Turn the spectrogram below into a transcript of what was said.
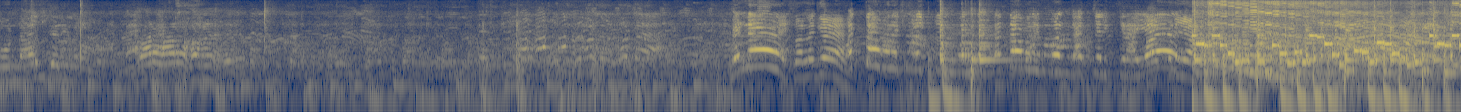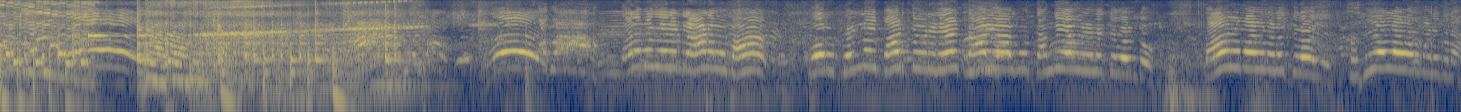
ஒன்று யாரும் தெரியல. வர வர வர. நினைக்க வேண்டும். தாரமாக நினைக்கிறாய். நீ எல்லாம் ஒரு மனிதனா?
